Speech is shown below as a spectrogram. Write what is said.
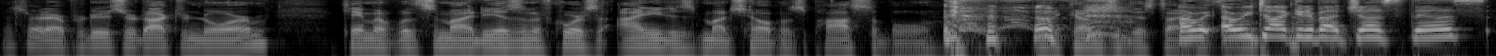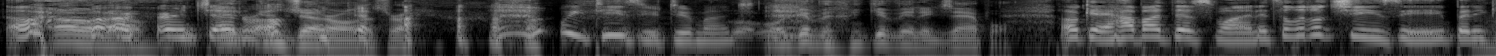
That's right. Our producer, Dr. Norm, came up with some ideas, and of course, I need as much help as possible when it comes to this type Are we, of are we talking about just this, or, Oh, no. or in general? In, general, that's right. we tease you too much. well, give give me an example. Okay, how about this one? It's a little cheesy, but he Mm-hmm.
